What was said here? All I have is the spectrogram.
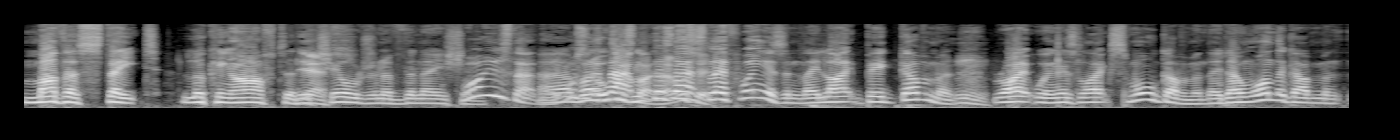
mother state looking after the Yes. children of the nation. Why is that, though? Uh, well, that- like because that, that's? Left wingism. They like big government. Right wingers like small government. They don't want the government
